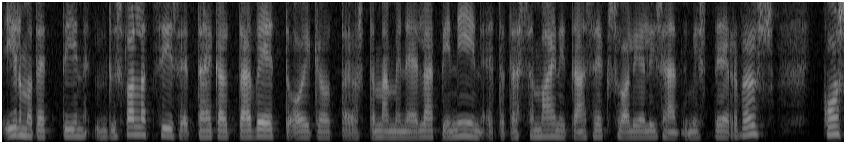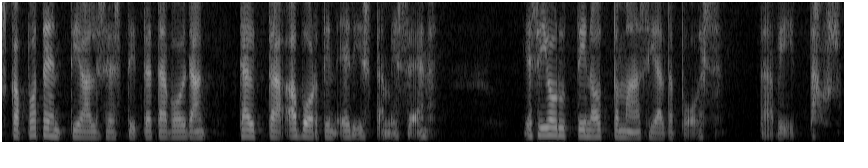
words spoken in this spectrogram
ilmoitettiin, Yhdysvallat siis, että he käyttää veto-oikeutta, jos tämä menee läpi niin, että tässä mainitaan seksuaali- ja lisääntymisterveys, koska potentiaalisesti tätä voidaan käyttää abortin edistämiseen. Ja se jouduttiin ottamaan sieltä pois, tämä viittaus.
